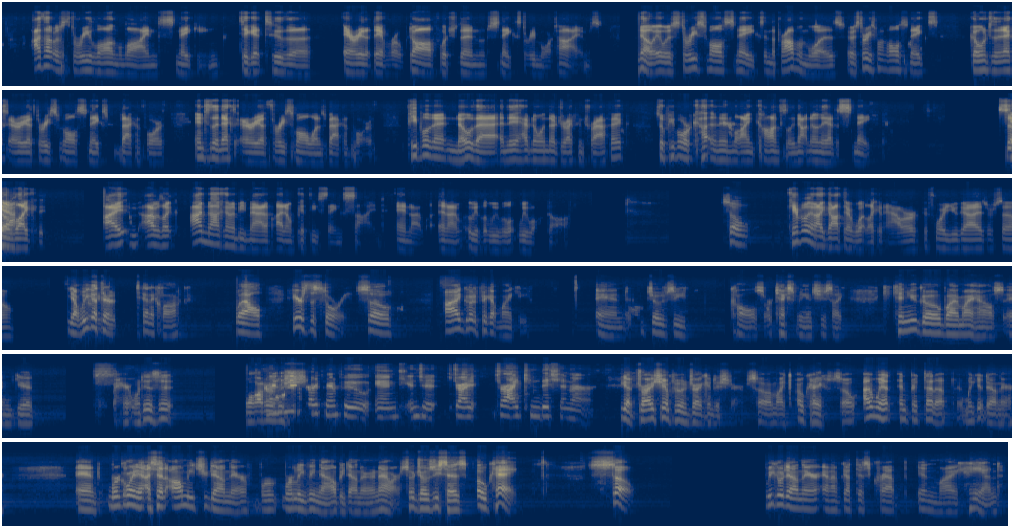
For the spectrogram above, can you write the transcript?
I thought it was three long lines snaking to get to the area that they've roped off, which then snakes three more times. No, it was three small snakes, and the problem was it was three small snakes go into the next area, three small snakes back and forth, into the next area, three small ones back and forth. People didn't know that, and they have no one there directing traffic, so people were cutting in line constantly, not knowing they had a snake. So Yeah. like, I I was like, I'm not gonna be mad if I don't get these things signed, and I and I we we will we walked off. So Kimberly and I got there what like an hour before you guys or so. yeah, we got there at ten o'clock. Well, here's the story. So I go to pick up Mikey, and Josie calls or texts me, and she's like, "Can you go by my house and get hair? What is it? Water? Sh- dry shampoo and dry dry conditioner. yeah, dry shampoo and dry conditioner." So I'm like, "Okay." So I went and picked that up, and we get down there. And we're going to, I said, I'll meet you down there. We're, we're leaving now. I'll be down there in an hour. So Josie says, okay. So we go down there, and I've got this crap in my hand.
